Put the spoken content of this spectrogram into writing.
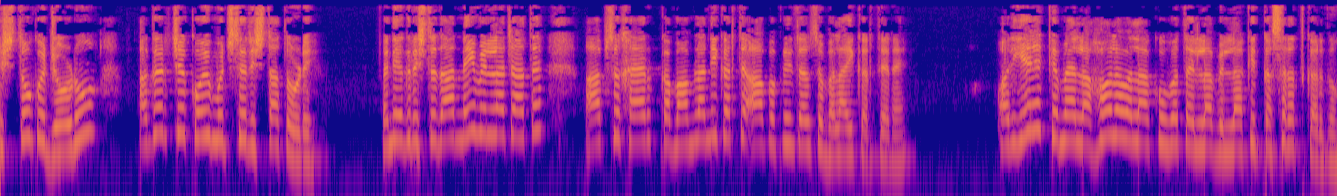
رشتوں کو جوڑوں، اگرچہ کوئی مجھ سے رشتہ توڑے۔ یعنی اگر رشتے دار نہیں ملنا چاہتے، آپ سے خیر کا معاملہ نہیں کرتے، آپ اپنی طرف سے بھلائی کرتے رہے اور یہ کہ میں لاہور ولا قوت اللہ بلّہ کی کسرت کر دوں۔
